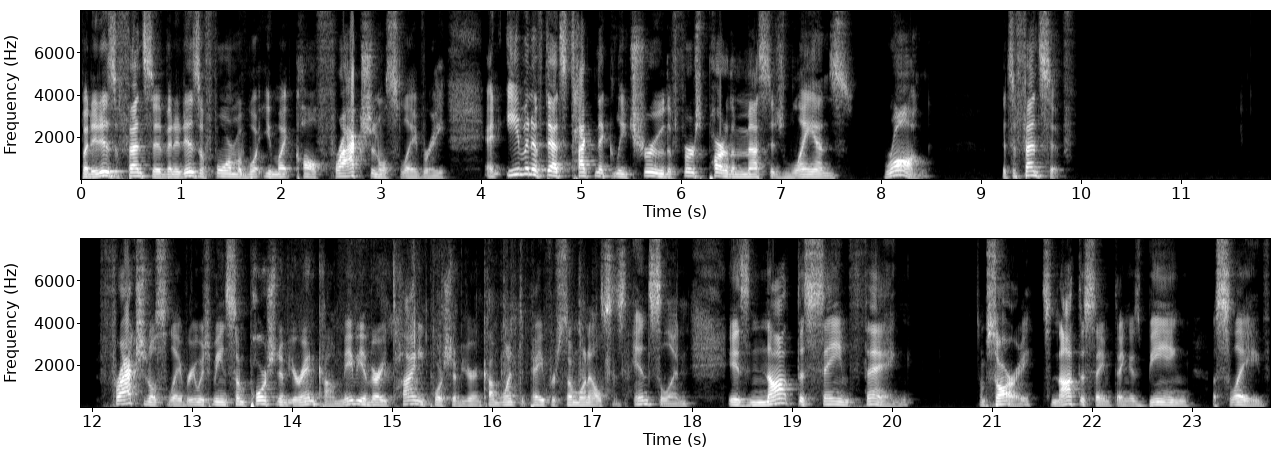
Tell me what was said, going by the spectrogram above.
but it is offensive and it is a form of what you might call fractional slavery. And even if that's technically true, the first part of the message lands wrong. It's offensive. Fractional slavery, which means some portion of your income, maybe a very tiny portion of your income, went to pay for someone else's insulin, is not the same thing. I'm sorry, it's not the same thing as being a slave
